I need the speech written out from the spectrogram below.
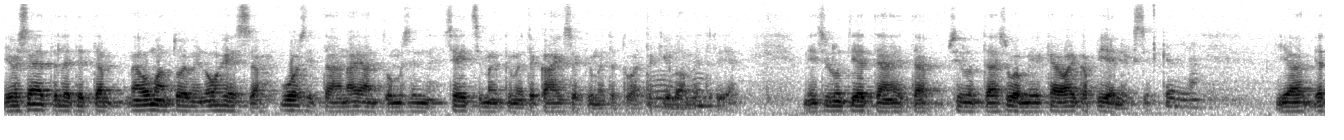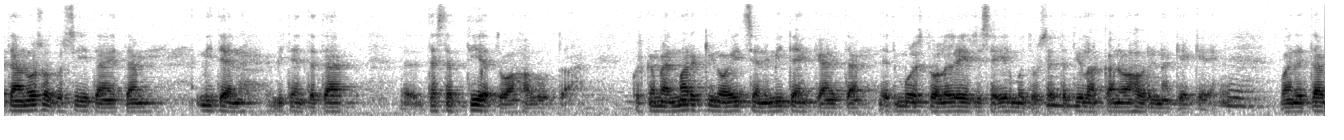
Ja jos ajattelet, että mä oman toimen ohessa vuosittain ajan tuommoisen 70-80 000 mm-hmm. kilometriä, niin silloin tietää, että silloin tämä Suomi käy aika pieneksi. Kyllä. Ja, ja tämä on osoitus siitä, että miten, miten tätä, tästä tietoa halutaan. Koska mä en markkinoi itseäni mitenkään, että, että mulle tuolla lehdissä ilmoitus, että mm. tilakkaa no ahorina kekee. Mm. Vaan että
